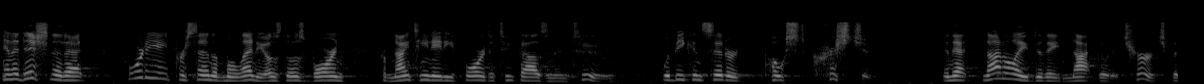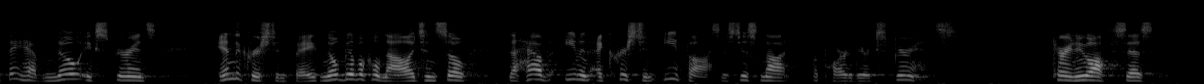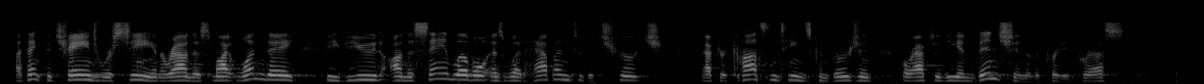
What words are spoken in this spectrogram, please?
In addition to that, 48% of millennials, those born from 1984 to 2002, would be considered post Christian. In that not only do they not go to church, but they have no experience in the Christian faith, no biblical knowledge, and so to have even a Christian ethos is just not a part of their experience. Carey Nieuwhof says, I think the change we're seeing around us might one day be viewed on the same level as what happened to the church after Constantine's conversion or after the invention of the printing press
